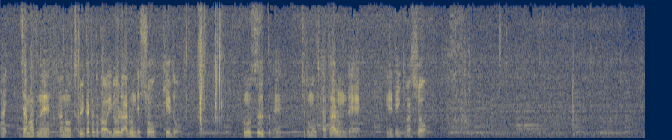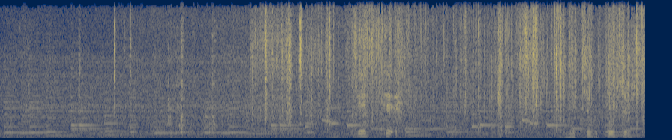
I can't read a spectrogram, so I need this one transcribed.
はい。じゃあまずね、あの、作り方とかはいろいろあるんでしょうけど、このスープね、ちょっともう2つあるんで、入れていきましょう。て、めっちゃ沸騰してるし。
